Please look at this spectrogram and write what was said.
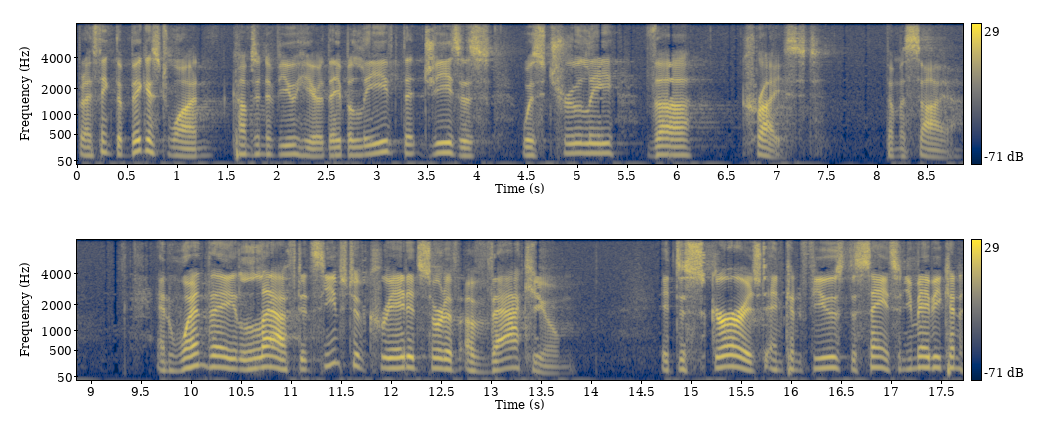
but I think the biggest one comes into view here. They believed that Jesus was truly the Christ, the Messiah. And when they left, it seems to have created sort of a vacuum. It discouraged and confused the saints. And you maybe can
